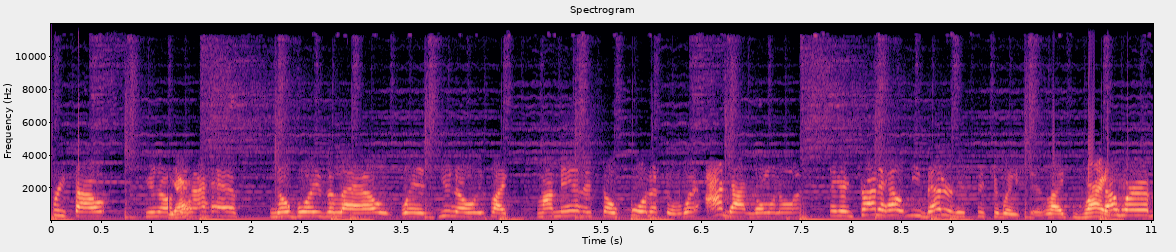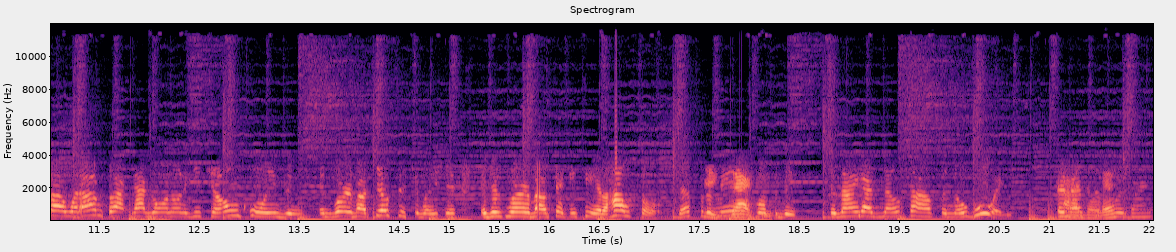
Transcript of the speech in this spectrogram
freak out. You know, Yep. and I have no boys allowed when, you know, it's like my man is so caught up in what I got going on. And they try to help me better this situation. Like, Right. not worry about what I've got, got going on and get your own coins and, and worry about your situation and just worry about taking care of the household. That's what a man is supposed to be. Because I ain't got no time for no boys. And I that's know that's right.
